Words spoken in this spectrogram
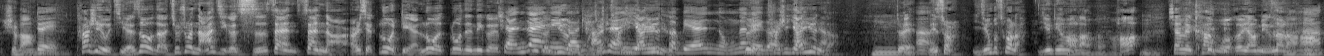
是吧？对，它是有节奏的，就说哪几个词在在哪儿，而且落点落落的那个全在那个唐山音儿是押韵的，特别浓的对，那个，它是押韵的。。嗯，对，嗯。没错，已经不错了，已经挺好了。好好好。嗯。下面看我和杨明的了哈。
